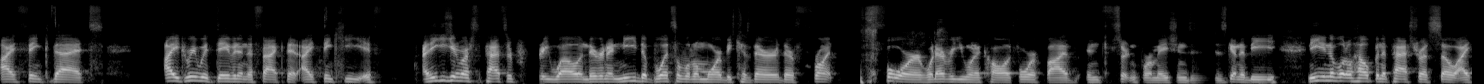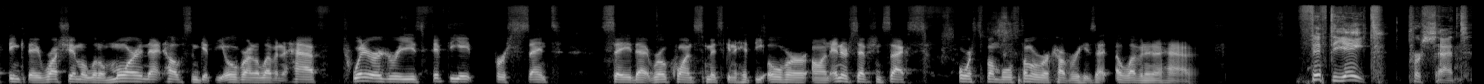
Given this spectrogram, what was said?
I think that I agree with David in the fact that I think he if I think he can rush the passer pretty well, and they're going to need to blitz a little more because their their front four, whatever you want to call it, four or five in certain formations, is going to be needing a little help in the pass rush. So I think they rush him a little more, and that helps them get the over on 11 and a half. Twitter agrees. 58% say that Roquan Smith's going to hit the over on interception sacks, forced fumbles, fumble recovery. He's at 11 and a half. 58 percent.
